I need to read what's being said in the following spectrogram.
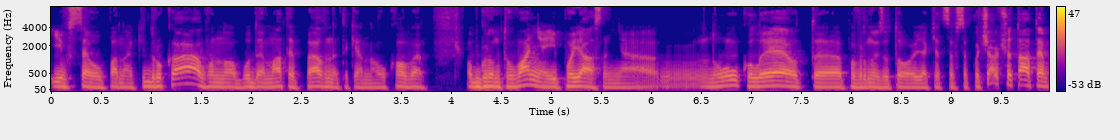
і все у пана Кідрука, воно буде мати певне таке наукове обґрунтування і пояснення. Ну, коли от е, повернусь до того, як я це все почав читати,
